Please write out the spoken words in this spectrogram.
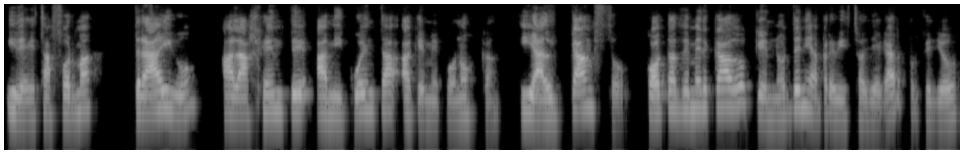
y de esta forma traigo a la gente a mi cuenta a que me conozcan y alcanzo cotas de mercado que no tenía previsto llegar porque yo,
